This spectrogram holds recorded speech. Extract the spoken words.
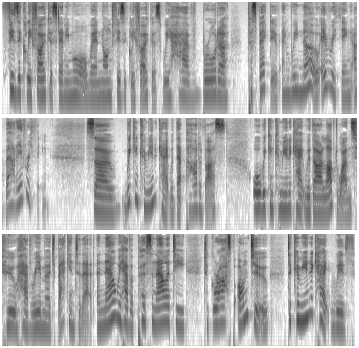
physically focused anymore, we're non physically focused, we have broader perspective and we know everything about everything. So we can communicate with that part of us, or we can communicate with our loved ones who have re-emerged back into that. And now we have a personality to grasp onto to communicate with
